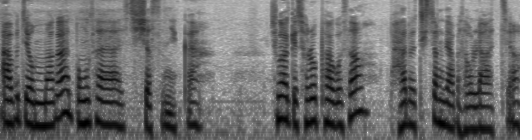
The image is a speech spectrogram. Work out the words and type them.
아버지 엄마가 농사 지셨으니까 중학교 졸업하고서 바로 직장 잡아서 올라왔죠.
